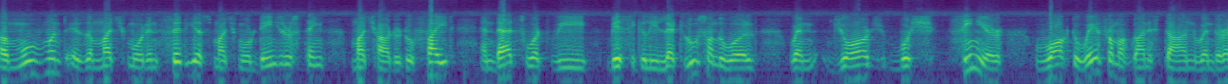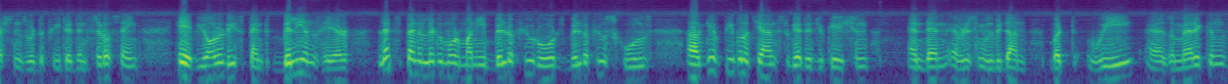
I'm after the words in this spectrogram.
A movement is a much more insidious, much more dangerous thing, much harder to fight, and that's what we basically let loose on the world when George Bush Sr. walked away from Afghanistan when the Russians were defeated instead of saying, hey, we already spent billions here, let's spend a little more money, build a few roads, build a few schools, uh, give people a chance to get education, and then everything will be done. But we, as Americans,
